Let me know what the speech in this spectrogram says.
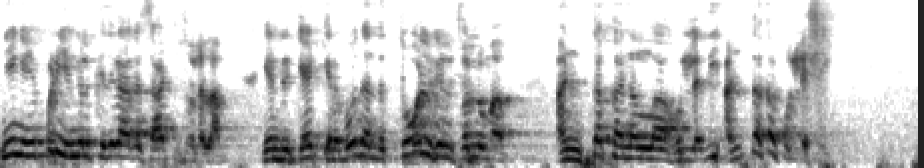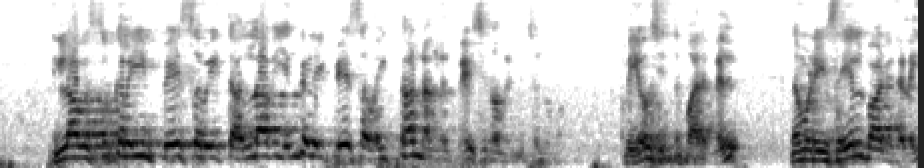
நீங்க எப்படி எங்களுக்கு எதிராக சாட்சி சொல்லலாம் என்று கேட்கிற போது அந்த தோள்கள் சொல்லுமா அன்தக நல்லா உள்ளதி அன்தக குல்லஷை எல்லா வஸ்துக்களையும் பேச வைத்து அல்லாஹ் எங்களை பேச வைத்தான் நாங்கள் பேசினோம் என்று சொல்லுவோம். அப்ப யோசித்து பாருங்கள் நம்முடைய செயல்பாடுகளை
